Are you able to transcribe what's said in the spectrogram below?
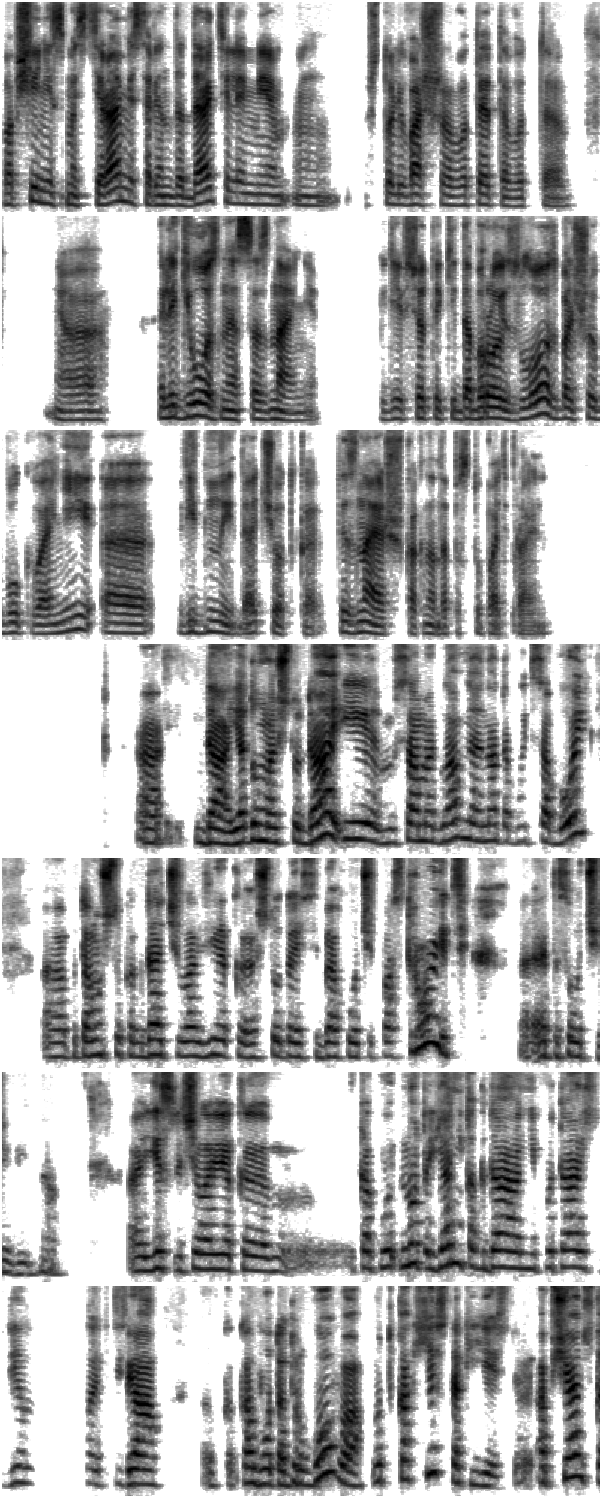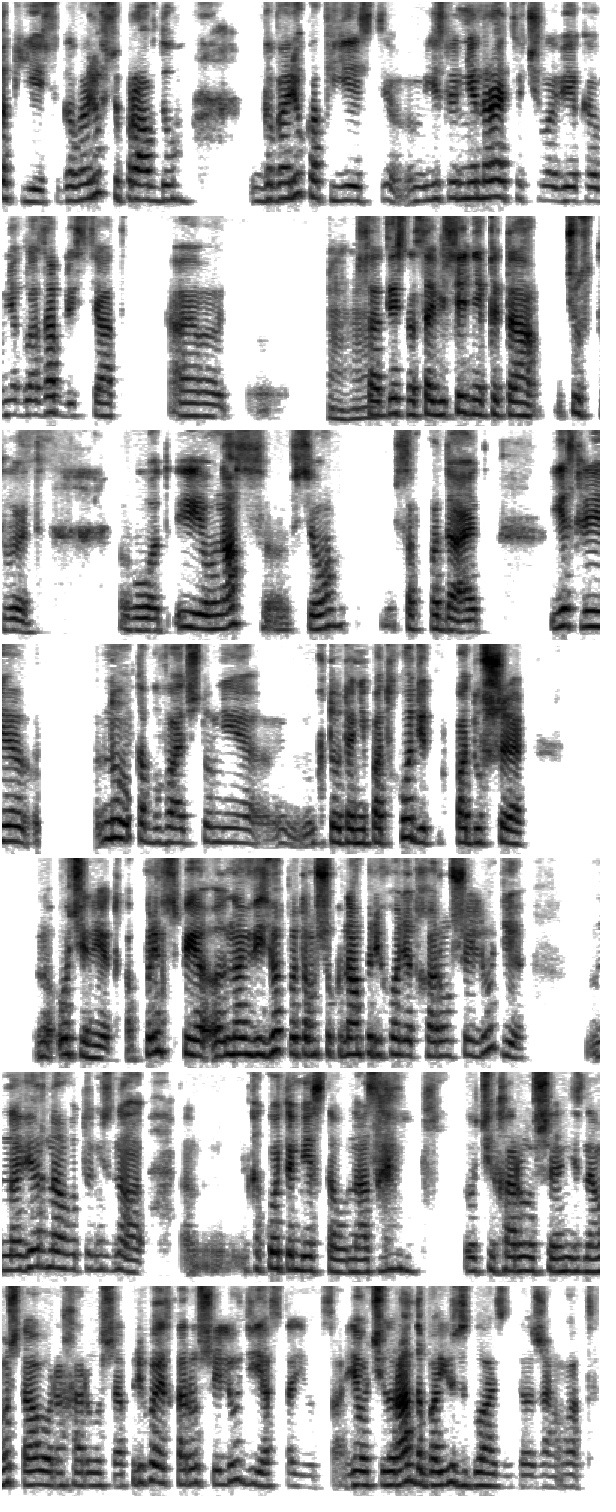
в общении с мастерами, с арендодателями, что ли, ваше вот это вот э, э религиозное сознание? где все-таки добро и зло с большой буквы, они э, видны, да, четко. Ты знаешь, как надо поступать правильно. А, да, я думаю, что да. И самое главное, надо быть собой, потому что когда человек э, что-то из себя хочет построить, э, это очень видно. А если человек эм, какой, ну, то я никогда не пытаюсь делать себя э, кого-то другого, вот как есть, так есть, общаюсь как есть, говорю всю правду, говорю как есть. Если мне нравится человек, у меня глаза блестят, угу. соответственно, собеседник это чувствует. Вот. И у нас все совпадает. Если, ну, как бывает, что мне кто-то не подходит по душе, ну, очень редко. В принципе, нам везет, потому что к нам приходят хорошие люди. Наверное, вот, не знаю, какое-то место у нас очень хорошая, не знаю, может, аура хорошая. Приходят хорошие люди и остаются. Я очень рада, боюсь сглазить даже. Вот.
